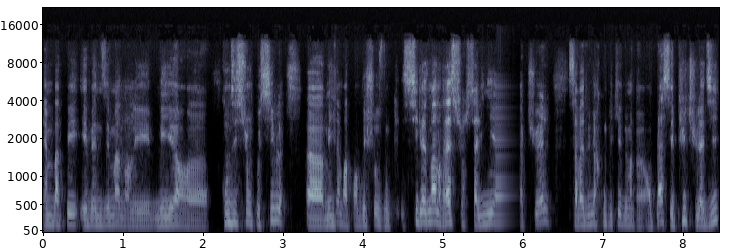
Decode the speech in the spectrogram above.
Mbappé et Benzema dans les meilleures euh, conditions possibles. mais il rapporte des choses. Donc, si Griezmann reste sur sa lignée actuelle, ça va devenir compliqué de mettre en place. Et puis, tu l'as dit,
